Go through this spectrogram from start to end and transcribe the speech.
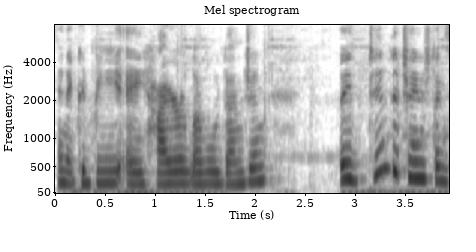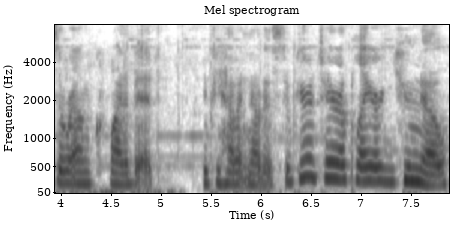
and it could be a higher level dungeon, they tend to change things around quite a bit, if you haven't noticed. If you're a TERA player, you know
